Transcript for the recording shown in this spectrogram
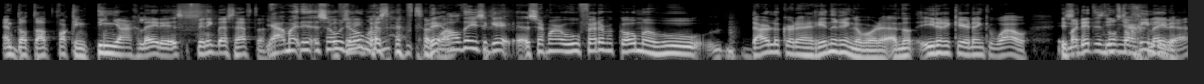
En dat dat fucking tien jaar geleden is, vind ik best heftig. Ja, maar sowieso man. Heftig, man. Al deze game, zeg maar, hoe verder we komen, hoe duidelijker de herinneringen worden. En dan iedere keer denken, wauw. Maar dit is nostalgie nu, hè?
